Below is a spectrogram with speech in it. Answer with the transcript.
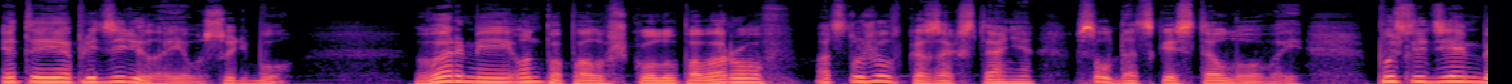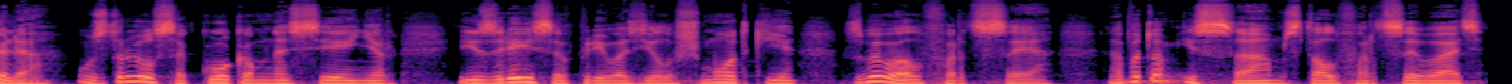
Это и определило его судьбу. В армии он попал в школу поваров, отслужил в Казахстане в солдатской столовой. После дембеля устроился коком на сейнер, из рейсов привозил шмотки, сбывал форце, а потом и сам стал форцевать.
